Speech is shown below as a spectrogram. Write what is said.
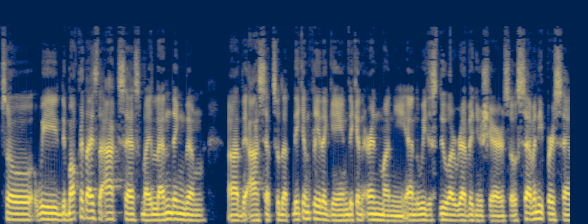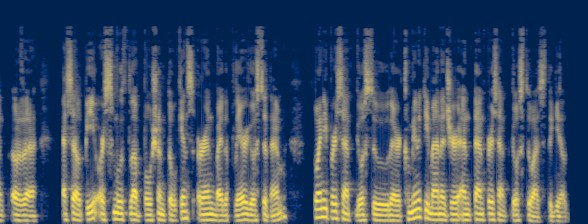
So we democratize the access by lending them uh, the assets so that they can play the game, they can earn money, and we just do a revenue share. So seventy percent of the SLP or Smooth Love Potion tokens earned by the player goes to them. 20% goes to their community manager and 10% goes to us, the guild.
